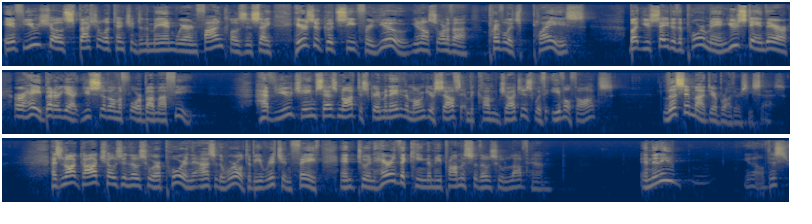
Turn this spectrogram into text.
If you show special attention to the man wearing fine clothes and say, Here's a good seat for you, you know, sort of a privileged place, but you say to the poor man, You stand there, or hey, better yet, you sit on the floor by my feet. Have you, James says, not discriminated among yourselves and become judges with evil thoughts? Listen, my dear brothers, he says. Has not God chosen those who are poor in the eyes of the world to be rich in faith and to inherit the kingdom he promised to those who love him? And then he, you know, this is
